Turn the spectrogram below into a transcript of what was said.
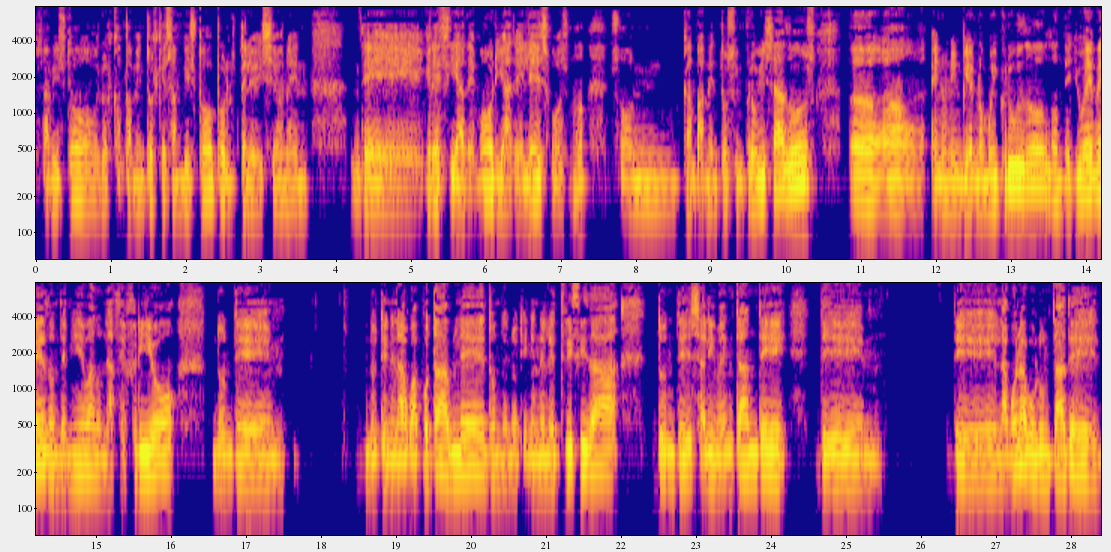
se ha visto los campamentos que se han visto por televisión en, de Grecia, de Moria, de Lesbos, ¿no? Son campamentos improvisados, uh, en un invierno muy crudo, donde llueve, donde nieva, donde hace frío, donde no tienen agua potable, donde no tienen electricidad, donde se alimentan de, de, de la buena voluntad de,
